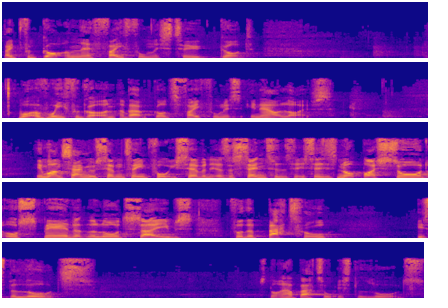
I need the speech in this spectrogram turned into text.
They'd forgotten their faithfulness to God. What have we forgotten about God's faithfulness in our lives? In 1 Samuel 17:47, there's a sentence that says, "It's not by sword or spear that the Lord saves, for the battle is the Lord's." It's not our battle; it's the Lord's.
